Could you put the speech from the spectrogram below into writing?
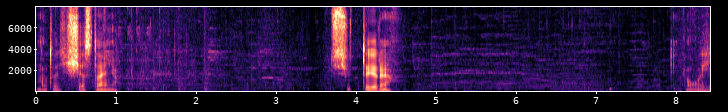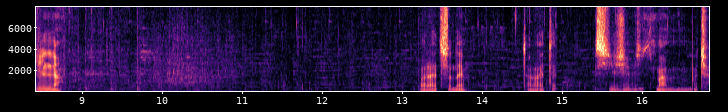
Ну тоді ще стайню. Чотири. І на вугілля. Вперед сюди. Давайте з візьмемо, мабуть,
